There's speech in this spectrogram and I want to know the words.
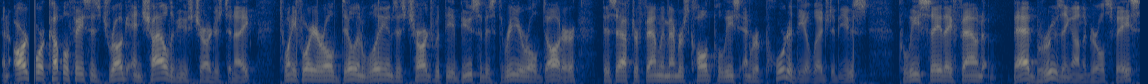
An Ardmore couple faces drug and child abuse charges tonight. 24-year-old Dylan Williams is charged with the abuse of his three-year-old daughter. This after family members called police and reported the alleged abuse. Police say they found bad bruising on the girl's face.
